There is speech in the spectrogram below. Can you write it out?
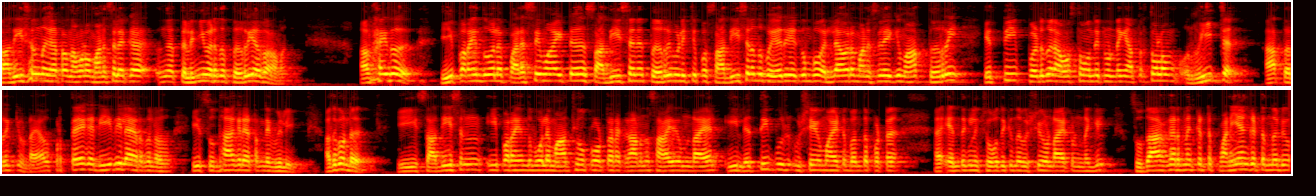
സതീശൻ എന്ന് കേട്ടാൽ നമ്മുടെ മനസ്സിലൊക്കെ തെളിഞ്ഞു വരുന്ന തെറി അതാണ്. അതായത് ഈ പറയുന്ന പോലെ പരസ്യമായിട്ട് സതീശനെ തെറി വിളിച്ചപ്പോൾ സതീശൻ എന്ന് പേര് കേൾക്കുമ്പോൾ എല്ലാവരും മനസ്സിലേക്കും ആ തെറി എത്തിപ്പെടുന്ന ഒരു അവസ്ഥ വന്നിട്ടുണ്ടെങ്കിൽ അത്രത്തോളം റീച്ച് ആ തെറിക്കുണ്ടായി. അത് പ്രത്യേക രീതിയിലായിരുന്നല്ലോ ഈ സുധാകരേട്ടന്റെ വിളി. അതുകൊണ്ട് ഈ സതീശൻ ഈ പറയുന്ന പോലെ മാധ്യമപ്രവർത്തകരെ കാണുന്ന സാഹചര്യം ഉണ്ടായാൽ ഈ ലത്തീഫ് വിഷ- വിഷയവുമായിട്ട് ബന്ധപ്പെട്ട് എന്തെങ്കിലും ചോദിക്കുന്ന വിഷയം ഉണ്ടായിട്ടുണ്ടെങ്കിൽ സുധാകരനെ കിട്ട് പണിയാൻ കിട്ടുന്നൊരു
